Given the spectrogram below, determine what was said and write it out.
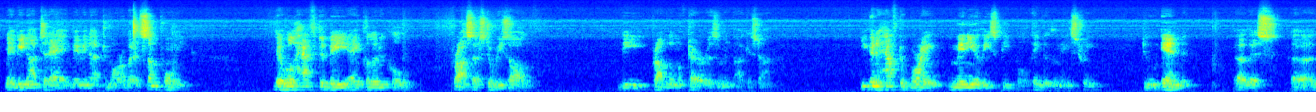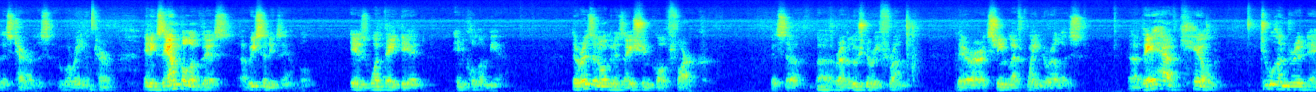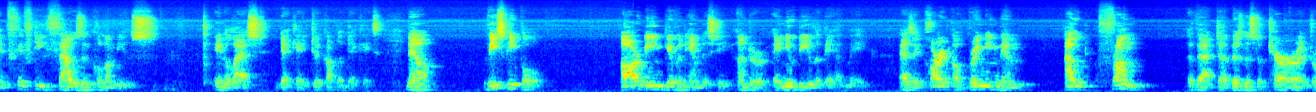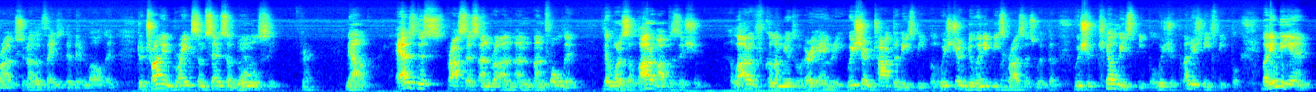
maybe not today, maybe not tomorrow, but at some point, there will have to be a political process to resolve the problem of terrorism in Pakistan. You're gonna have to bring many of these people into the mainstream to end uh, this, uh, this terror, this reign of terror. An example of this, a recent example, is what they did in Colombia. There is an organization called FARC, it's a uh, revolutionary front. They are extreme left-wing guerrillas. Uh, They have killed 250,000 Colombians in the last decade to a couple of decades. Now, these people are being given amnesty under a new deal that they have made as a part of bringing them out from that uh, business of terror and drugs and other things that they've been involved in to try and bring some sense of normalcy. Now, as this process un- un- un- unfolded, there was a lot of opposition. A lot of Colombians were very angry. We shouldn't talk to these people. We shouldn't do any peace process with them. We should kill these people. We should punish these people. But in the end,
